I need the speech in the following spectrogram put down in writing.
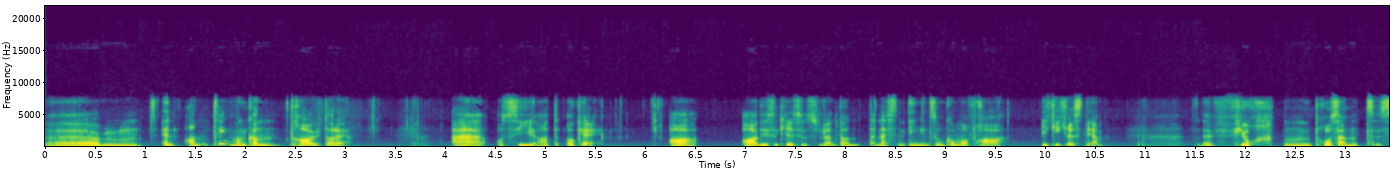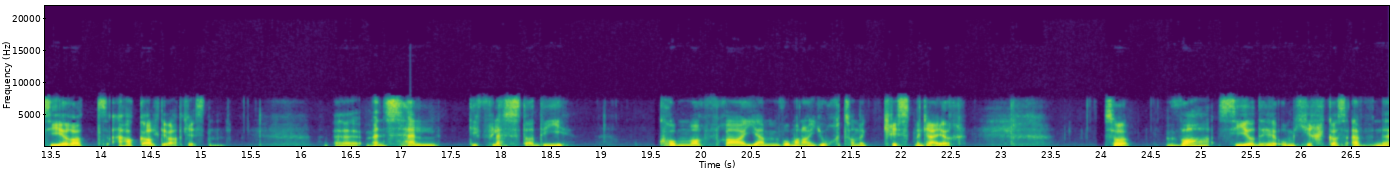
Eh, en annen ting man kan dra ut av det, er å si at OK, av av disse kristne det er nesten ingen som kommer fra ikke-kristne hjem. 14% sier at 'jeg har ikke alltid vært kristen'. Eh, men selv de fleste av de kommer fra hjem hvor man har gjort sånne kristne greier. Så hva sier det om kirkas evne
